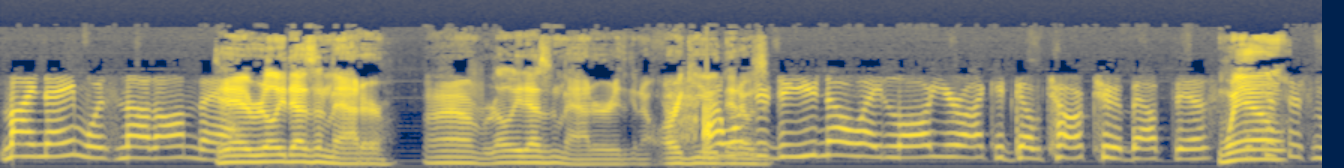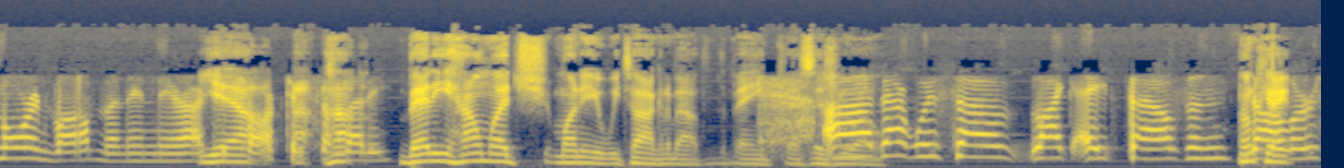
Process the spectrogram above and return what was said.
my name was not on that. Yeah, it really doesn't matter. Uh, really doesn't matter. He's going to argue I that wonder, it was. do you know a lawyer I could go talk to about this? Well- because there's more involvement in there. I yeah, could talk to uh, how- somebody. Betty, how much money are we talking about that the bank uh, says you Uh, owe? that was uh, like eight thousand Okay. dollars.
